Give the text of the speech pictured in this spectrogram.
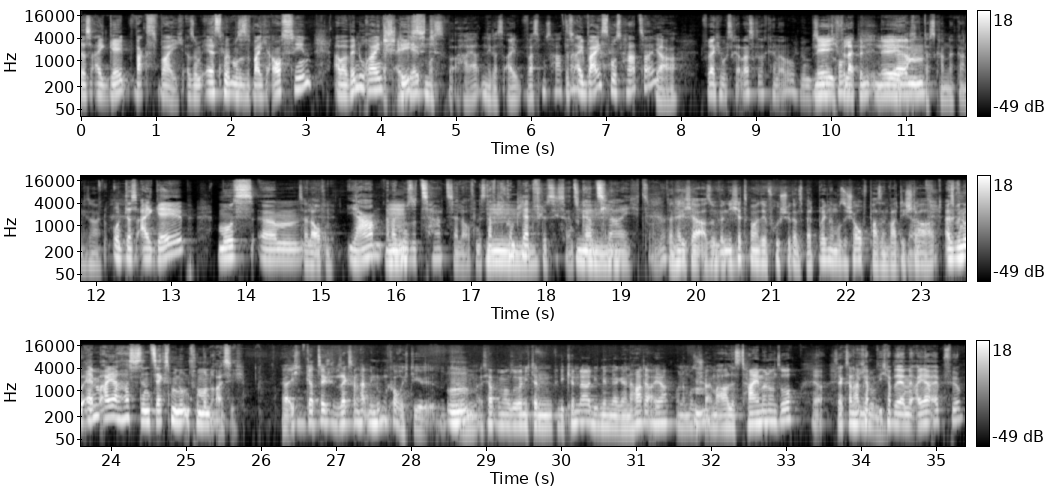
das Eigelb wachsweich. Also im ersten Moment muss es weich aussehen, aber wenn du Eigelb reinstichst, muss hart, nee, das Ei, was muss hart das sein? Eiweiß muss hart sein. Ja. Vielleicht habe ich es gerade anders gesagt, keine Ahnung. Ich bin ein bisschen Nee, ich, betrunken. vielleicht bin ich, nee, Ähm, ach, das kann das gar nicht sein. Und das Eigelb muss ähm, Zerlaufen. Ja, Mhm. aber nur so zart zerlaufen. Es darf nicht komplett flüssig sein, so ganz leicht. So, ne? Dann hätte ich ja, also wenn ich jetzt mal der Frühstück ans Bett bringe, dann muss ich ja aufpassen, warte ich da. Also wenn du M-Eier hast, sind 6 Minuten 35. Ja, ich tatsächlich sechseinhalb Minuten koche ich die. Mhm. Ähm, Ich habe immer so, wenn ich dann für die Kinder, die nehmen ja gerne harte Eier und dann muss ich schon einmal alles timen und so. Mhm. Ja. Sechseinhalb ich habe Minuten. ich hab da ja eine Eier-App für,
